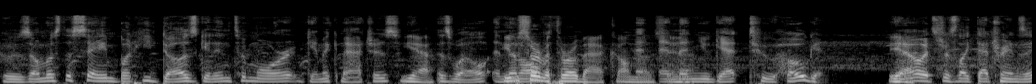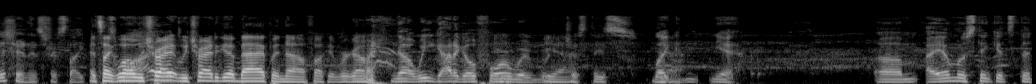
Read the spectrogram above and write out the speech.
who's almost the same, but he does get into more gimmick matches. Yeah. as well. And he then was sort of a throwback almost. and yeah. then you get to Hogan. You Yeah. know, it's just like that transition. It's just like it's like, well, we wild. tried, we tried to go back, but no, fuck it, we're going. No, we got to go forward with Yeah. just these, like, yeah. Um, I almost think it's the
